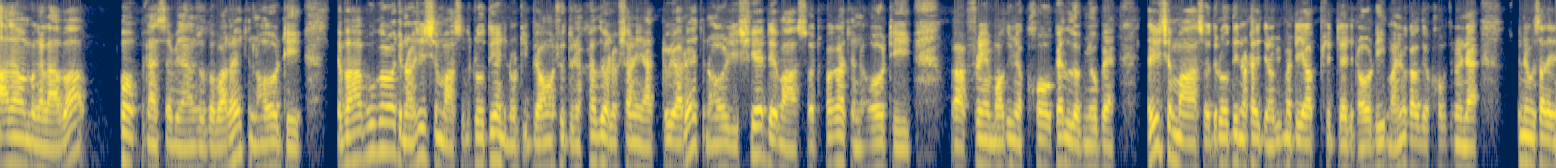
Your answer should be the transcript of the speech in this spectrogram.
အားလုံးမင်္ဂလာပါ ပေါ့ပလန်ဆက်ပြန်ဆိုတော့ပါတယ်ကျွန်တော်တို့ဒီလဘာဘူးကတော့ကျွန်တော်ရှိရှိမှာဆိုတို့တင်ကျွန်တော်ဒီပြောင်းရှုတင်ခက်သွက်လောက်ရှာနေတာတွေ့ရတယ်ကျွန်တော်တို့ဒီ share တယ်မှာဆိုတော့တစ်ဖက်ကကျွန်တော်တို့ဒီ frame ပေါင်းသူနဲ့ခေါ်ခဲ့လို့မျိုးပဲအဲ့ဒီချိန်မှာဆိုတို့တင်တော့ထိုက်ကျွန်တော်ပြီးမှတရားဖြစ်တဲ့ကျွန်တော်တို့ဒီ manual ကောက်တဲ့ခေါ်တဲ့နဲ့ဆွေးနွေးမှုစတင်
